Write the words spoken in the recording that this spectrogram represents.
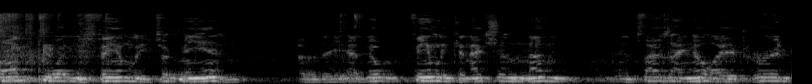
Bob Gordon's family took me in. Uh, they had no family connection, none, as far as I know, I have heard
